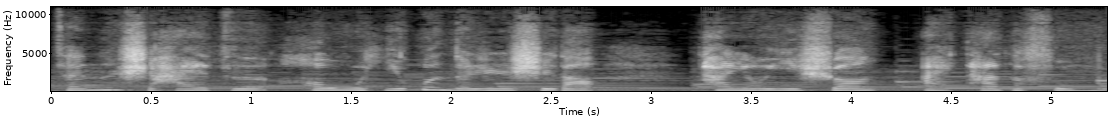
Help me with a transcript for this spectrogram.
才能使孩子毫无疑问地认识到，他有一双爱他的父母。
